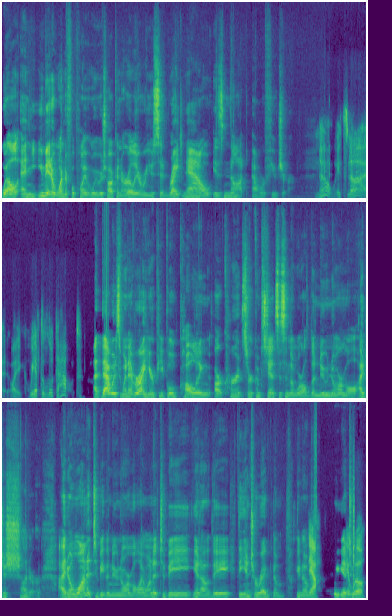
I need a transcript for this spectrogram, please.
Well, and you made a wonderful point when we were talking earlier, where you said right now is not our future. No, it's not. Like we have to look out that was whenever I hear people calling our current circumstances in the world the new normal, I just shudder. I don't want it to be the new normal. I want it to be, you know, the the interregnum. You know, yeah, we get it will.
